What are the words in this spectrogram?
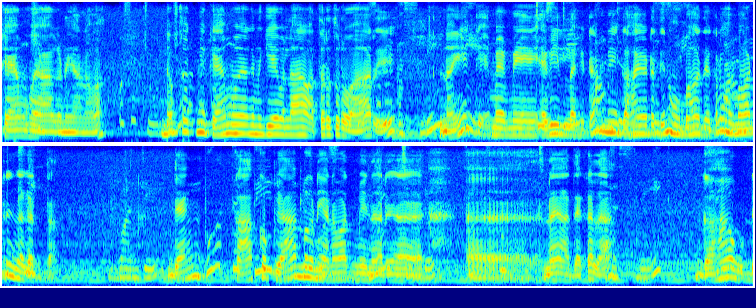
කෑම හොයාගෙන යනවා. දවසක් මේ කෑම හොයාගෙන ගිය වෙලාව අතරතුර වාරේ නයෙක් මේ මේ ඇවිල්ලා හිටන් මේ ගහයට තියෙන හොඹහ දැකලා හොඹහට ඉඳගත්තා. දැන් කාක්කෝ ප්‍යාම්බගෙන යනවත් මේ නයා දැකලා ගහ උඩ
